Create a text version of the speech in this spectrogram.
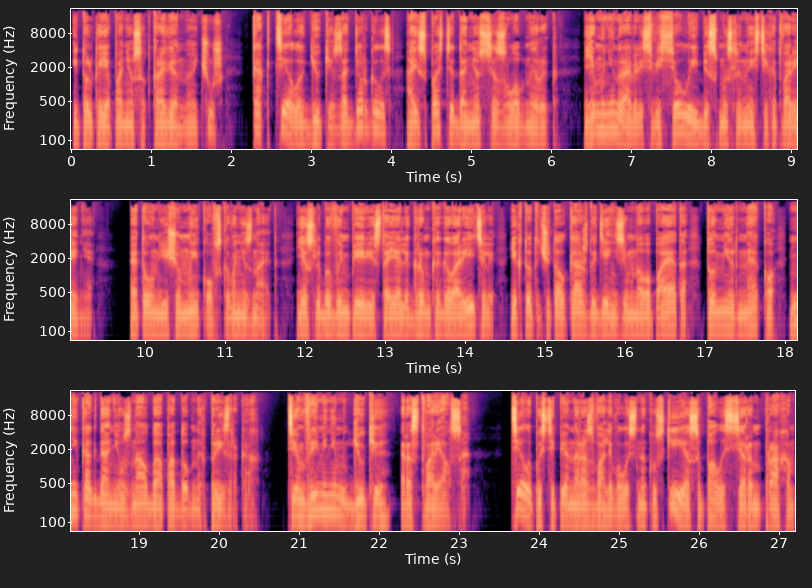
И только я понес откровенную чушь, как тело Гюки задергалось, а из пасти донесся злобный рык. Ему не нравились веселые и бессмысленные стихотворения. Это он еще Маяковского не знает. Если бы в империи стояли громкоговорители, и кто-то читал каждый день земного поэта, то мир Неко никогда не узнал бы о подобных призраках. Тем временем Гюки растворялся. Тело постепенно разваливалось на куски и осыпалось серым прахом,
